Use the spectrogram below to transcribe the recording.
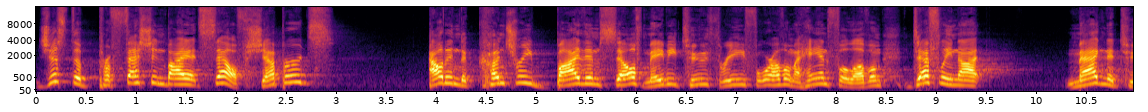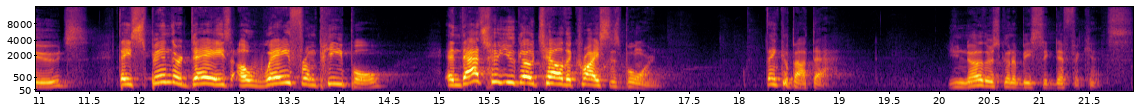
Just the profession by itself, shepherds out in the country by themselves, maybe two, three, four of them, a handful of them, definitely not magnitudes. They spend their days away from people, and that's who you go tell that Christ is born. Think about that. You know there's going to be significance.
